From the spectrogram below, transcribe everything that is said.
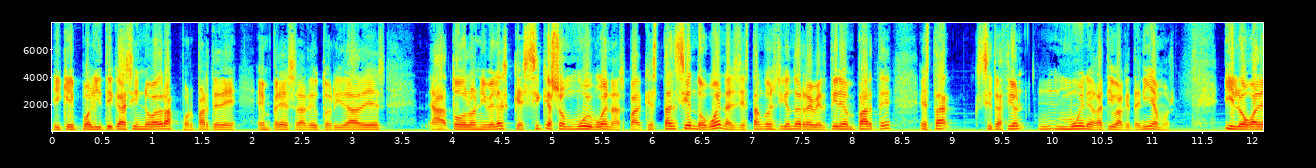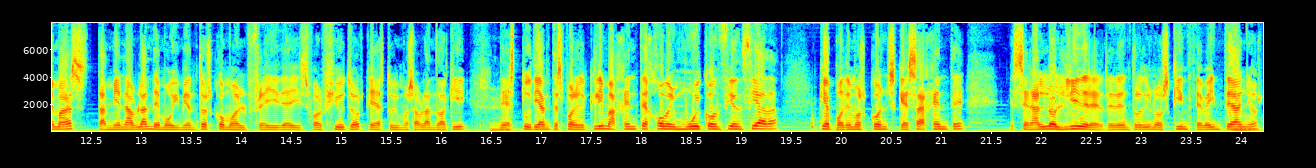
y que hay políticas innovadoras por parte de empresas, de autoridades, a todos los niveles que sí que son muy buenas, que están siendo buenas y están consiguiendo revertir en parte esta situación muy negativa que teníamos. Y luego además también hablan de movimientos como el Fridays for Future, que ya estuvimos hablando aquí, de estudiantes por el clima, gente joven muy concienciada, que podemos que esa gente serán los líderes de dentro de unos 15, 20 años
